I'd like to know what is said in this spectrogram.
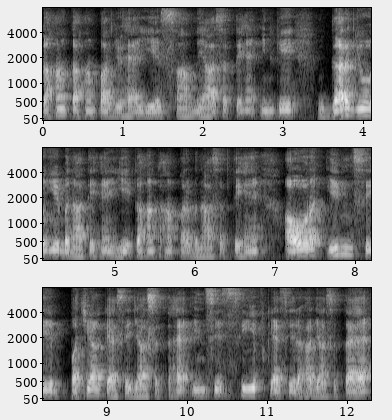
कहाँ कहाँ पर जो है ये सामने आ सकते हैं। इनके घर जो ये बनाते हैं, ये कहाँ कहाँ पर बना सकते हैं और इनसे बचा कैसे जा सकता है, इनसे सेफ़ कैसे रहा जा सकता है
